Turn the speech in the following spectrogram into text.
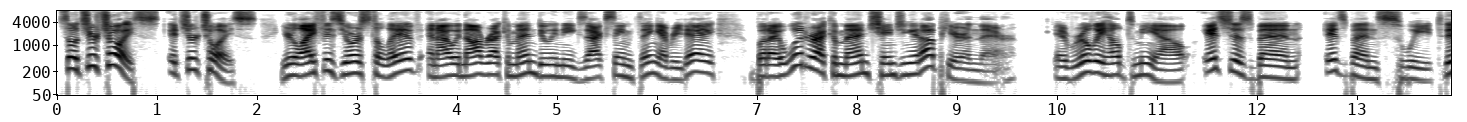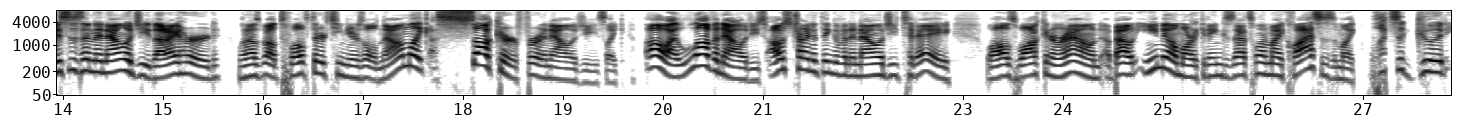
So it's your choice. It's your choice. Your life is yours to live, and I would not recommend doing the exact same thing every day, but I would recommend changing it up here and there. It really helped me out. It's just been it's been sweet. This is an analogy that I heard when I was about 12, 13 years old. Now I'm like a sucker for analogies. Like, oh, I love analogies. I was trying to think of an analogy today while I was walking around about email marketing because that's one of my classes. I'm like, what's a good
